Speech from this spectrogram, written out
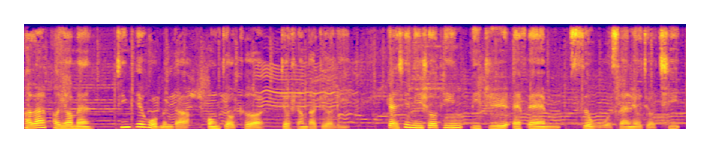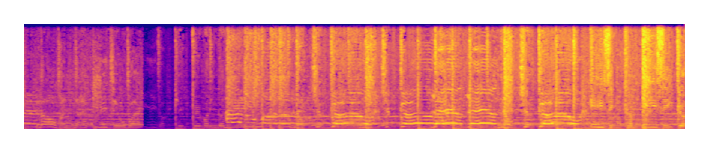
好了，朋友们，今天我们的红酒课就上到这里，感谢您收听荔枝 FM 四五三六九七。easy go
